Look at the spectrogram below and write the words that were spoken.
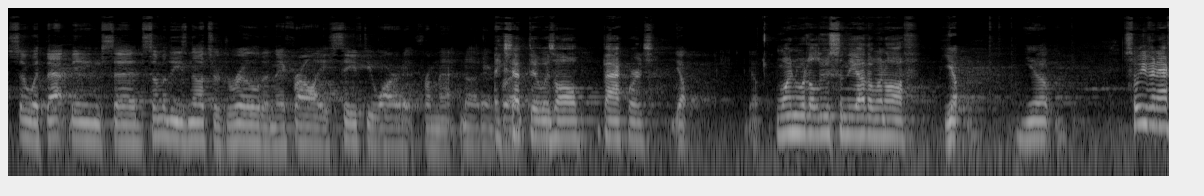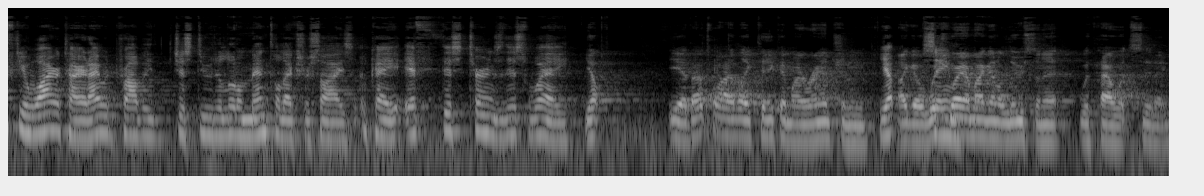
so with that being said, some of these nuts are drilled and they probably safety wired it from that nut. Except it was all backwards. Yep. Yep. One would have loosened the other one off. Yep. Yep. So even after you wire tired, I would probably just do the little mental exercise. Okay, if this turns this way, Yep. Yeah, that's why I like taking my wrench and Yep, I go, which same. way am I going to loosen it with how it's sitting?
